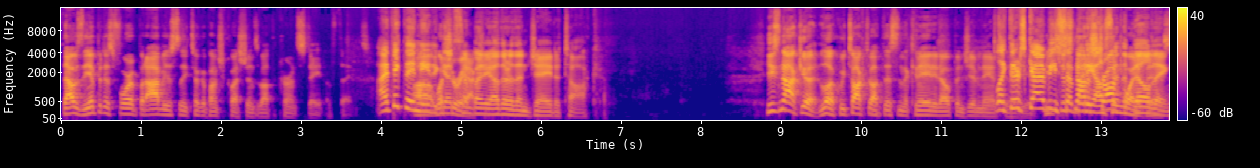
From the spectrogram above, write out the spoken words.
That was the impetus for it, but obviously took a bunch of questions about the current state of things. I think they Uh, need to get somebody reaction? other than Jay to talk. He's not good. Look, we talked about this in the Canadian Open Jim Nantz. Like, there's gotta be He's somebody else in the building.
